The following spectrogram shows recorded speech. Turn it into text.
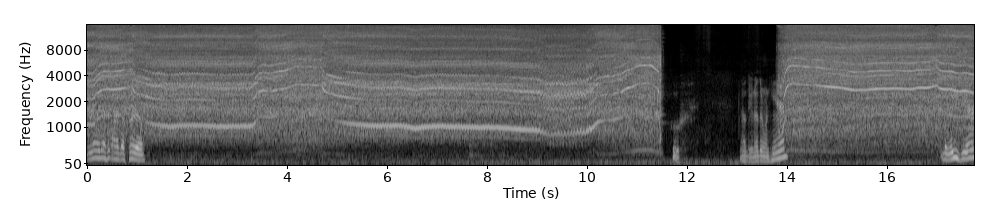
It really doesn't want to go through. I'll do another one here. A little easier.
